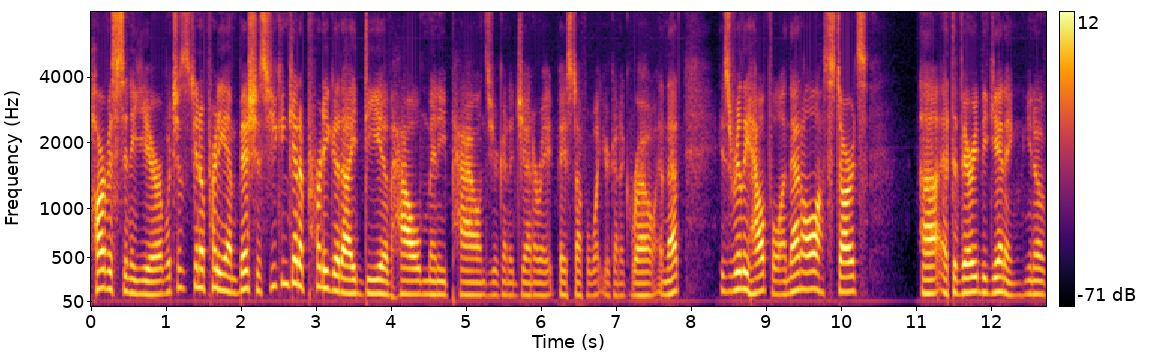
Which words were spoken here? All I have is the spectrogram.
harvests in a year, which is you know pretty ambitious, you can get a pretty good idea of how many pounds you're going to generate based off of what you're going to grow, and that is really helpful. And that all starts uh, at the very beginning. You know,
